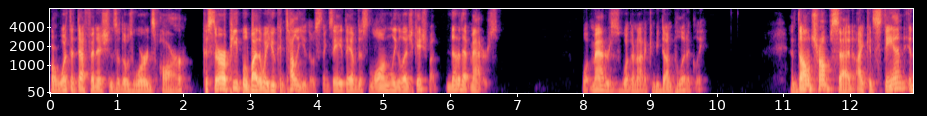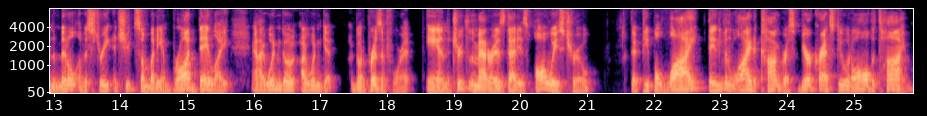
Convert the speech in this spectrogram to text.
or what the definitions of those words are. Because there are people, by the way, who can tell you those things. They, they have this long legal education, but none of that matters. What matters is whether or not it can be done politically. And Donald Trump said, I could stand in the middle of a street and shoot somebody in broad daylight, and I wouldn't go, I wouldn't get go to prison for it. And the truth of the matter is that is always true. That people lie. They even lie to Congress. Bureaucrats do it all the time.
